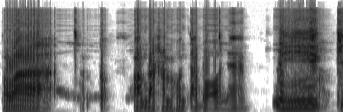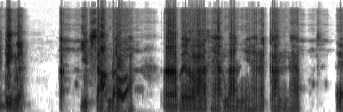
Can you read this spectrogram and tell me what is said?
เพราะว่าความรักทำให้คนตาบอดนะครับ นี่คิดได้ไงยี่สิบสามแล้ววะ อ่าเป็นว่าแถมด่านนี้ให้ละกันนะครับแต่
